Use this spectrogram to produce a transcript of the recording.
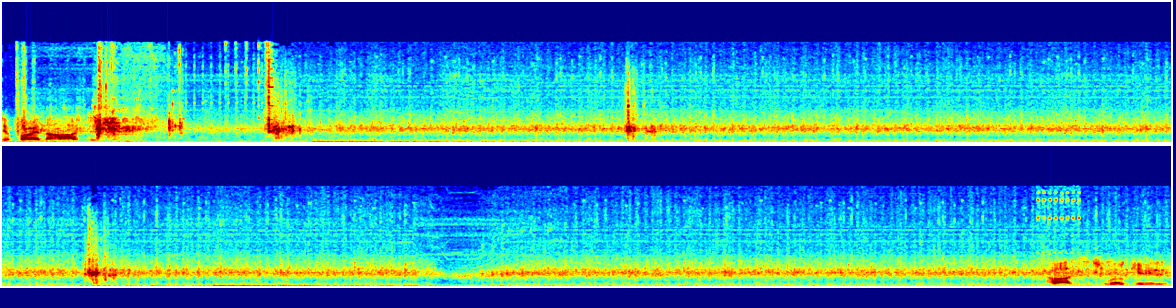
To find the hostage. Hostage located.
